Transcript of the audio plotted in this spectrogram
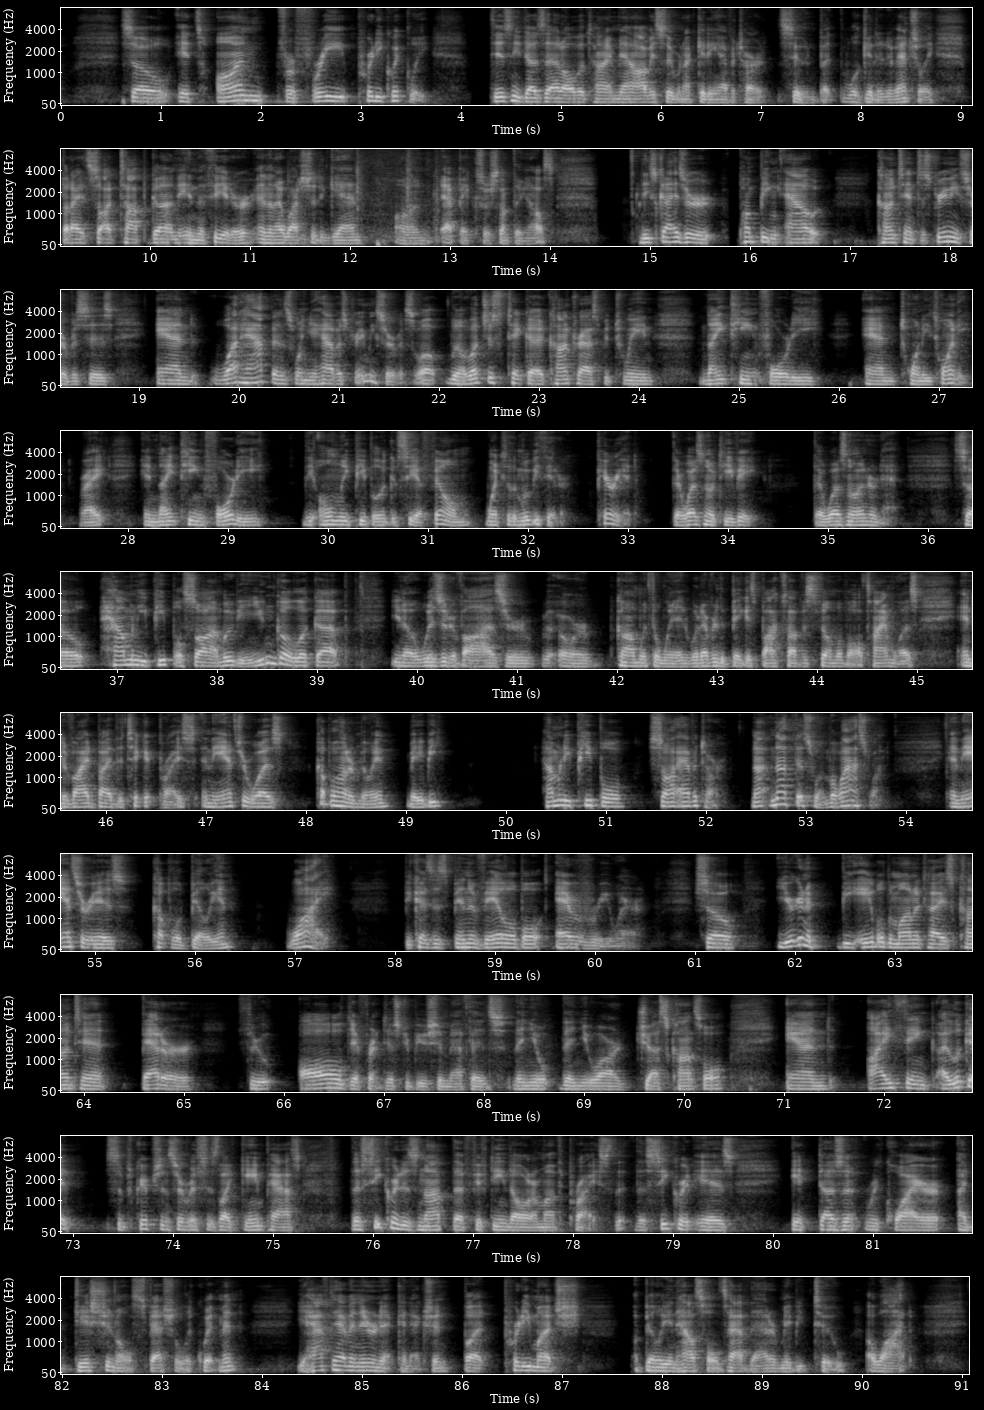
So it's on for free pretty quickly. Disney does that all the time now. Obviously, we're not getting Avatar soon, but we'll get it eventually. But I saw Top Gun in the theater and then I watched it again on Epix or something else. These guys are pumping out content to streaming services. And what happens when you have a streaming service? Well, you know, let's just take a contrast between 1940 and 2020, right? In 1940, the only people who could see a film went to the movie theater, period. There was no TV, there was no internet. So, how many people saw a movie? And you can go look up, you know, Wizard of Oz or or Gone with the Wind, whatever the biggest box office film of all time was, and divide by the ticket price. And the answer was a couple hundred million, maybe. How many people saw Avatar? Not not this one, the last one. And the answer is a couple of billion. Why? because it's been available everywhere. So you're going to be able to monetize content better through all different distribution methods than you than you are just console. And I think I look at subscription services like Game Pass. The secret is not the $15 a month price. The, the secret is it doesn't require additional special equipment. You have to have an internet connection, but pretty much a billion households have that, or maybe two, a lot.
